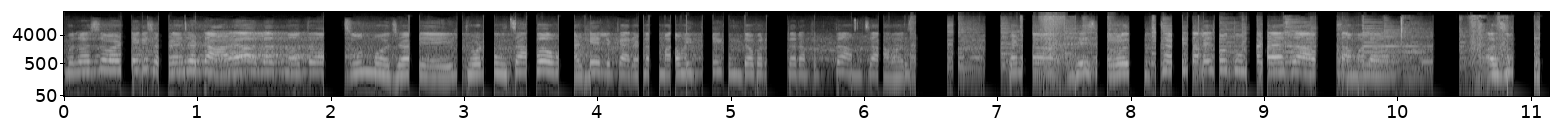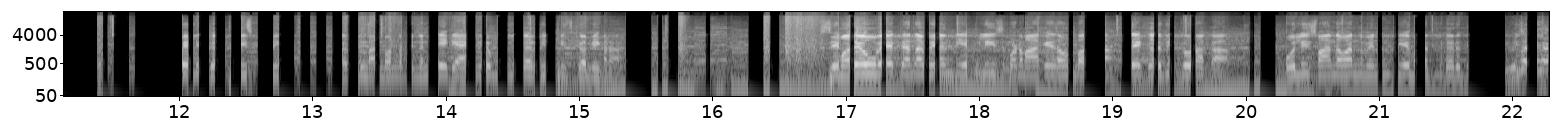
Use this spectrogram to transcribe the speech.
मला असं वाटतं की सगळ्यांच्या टाळ्या आल्यात ना तर अजून मजा येईल थोडं उत्साह वाढेल कारण मला माहिती आहे तुमच्यापर्यंत फक्त आमचा आवाज पण हे सगळं तुमच्यासाठी चालेल तो तुमच्या टाळ्याचा आवाज आम्हाला अजून विनंती कमी करा जे मध्ये उभे त्यांना विनंती आहे प्लीज पण मागे जाऊन बघा. ते गर्दी करू नका. पोलीस बांधवांना विनंती आहे गर्दी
